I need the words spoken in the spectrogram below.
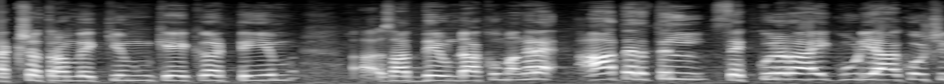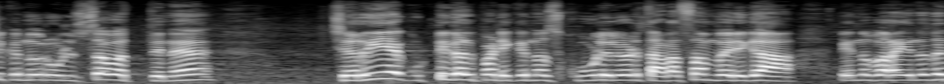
നക്ഷത്രം വെക്കും കേക്ക് കട്ടിയും സദ്യ ഉണ്ടാക്കും. അങ്ങനെ ആ തരത്തിൽ സെക്കുലറായി കൂടി ആഘോഷിക്കുന്ന ഒരു ഉത്സവത്തിന് ചെറിയ കുട്ടികൾ പഠിക്കുന്ന സ്കൂളിൽ ഒരു തടസ്സം വരിക എന്ന് പറയുന്നത്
